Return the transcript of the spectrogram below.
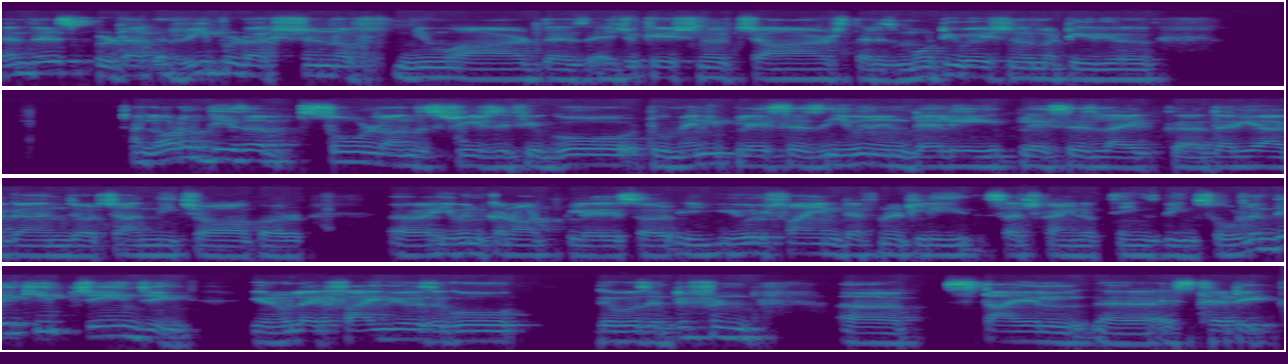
Then there is reproduction of new art, there's educational charts, there is motivational material. A lot of these are sold on the streets. If you go to many places, even in Delhi, places like uh, Daryaganj or Chandni Chowk or uh, even Connaught Place, or you will find definitely such kind of things being sold, and they keep changing you know like five years ago there was a different style, uh, aesthetic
